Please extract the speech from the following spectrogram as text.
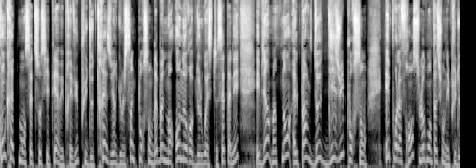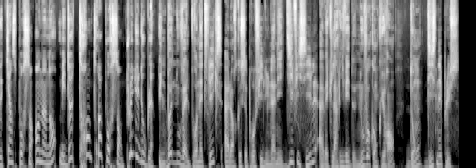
Concrètement, cette société avait prévu plus de 13,5% d'abonnements en Europe de l'Ouest cette année. Eh bien, maintenant, elle parle de 18%. Et pour la France, l'augmentation n'est plus de 15% en un an, mais de 33%, plus du double. Une bonne nouvelle pour Netflix alors que se profile une année difficile avec l'arrivée de nouveaux concurrents, dont Disney ⁇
